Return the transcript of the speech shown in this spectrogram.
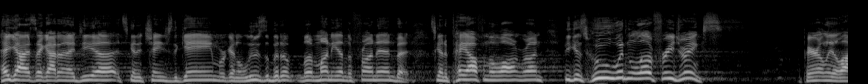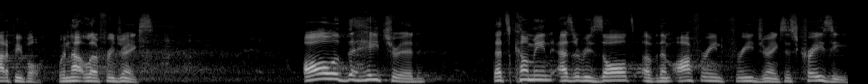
Hey guys, I got an idea. It's gonna change the game. We're gonna lose a bit of money on the front end, but it's gonna pay off in the long run because who wouldn't love free drinks? Apparently, a lot of people would not love free drinks. All of the hatred that's coming as a result of them offering free drinks. It's crazy.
